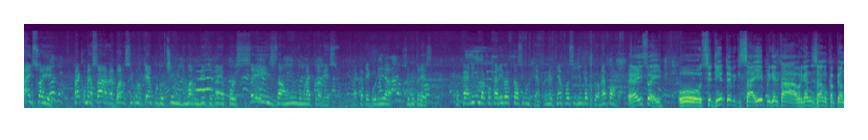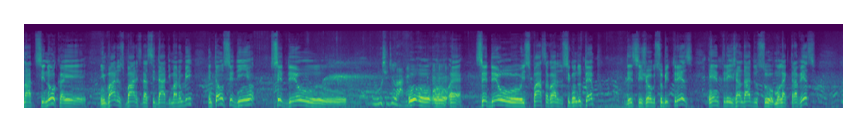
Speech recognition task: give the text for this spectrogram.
É isso aí. Vai começar agora o segundo tempo do time de Marumbi que ganha por 6 a 1 do Moleque Travesso, na categoria Sub-13. O Carlinho da Cocari vai apitar o segundo tempo. O primeiro tempo foi o Cidinho que apitou, né, Ponga? É isso aí. O Cidinho teve que sair porque ele está organizando um campeonato de sinuca e, em vários bares da cidade de Marumbi. Então o Cidinho cedeu. O luxo de lá, né? O, o, o, é, cedeu o espaço agora do segundo tempo desse jogo sub-13 entre Jandar do Sul, Moleque Travesso,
